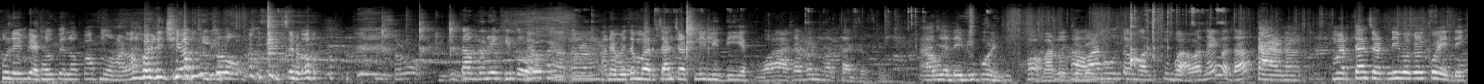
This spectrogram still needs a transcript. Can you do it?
હું લઈ બેઠા હું પેલો કોક મોહાળવા પડે છે ખીચડો ખીચડો અને અમે તો મરચાં ચટણી લીધી છે. આ જલેબી ખાવાનું તો મરચું ભાવે નહીં બધા. તાણા મરચાં ચટણી વગર કોઈ નહીં.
